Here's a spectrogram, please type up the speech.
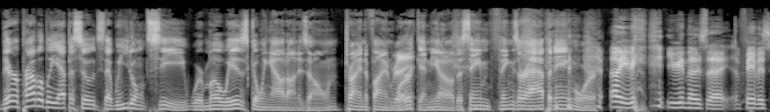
There are probably episodes that we don't see where Moe is going out on his own trying to find Right. work and you know, the same things are happening or Oh, you mean you mean those uh, famous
